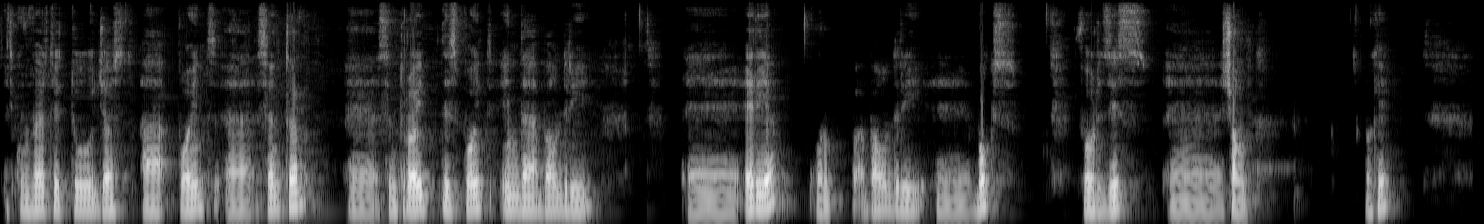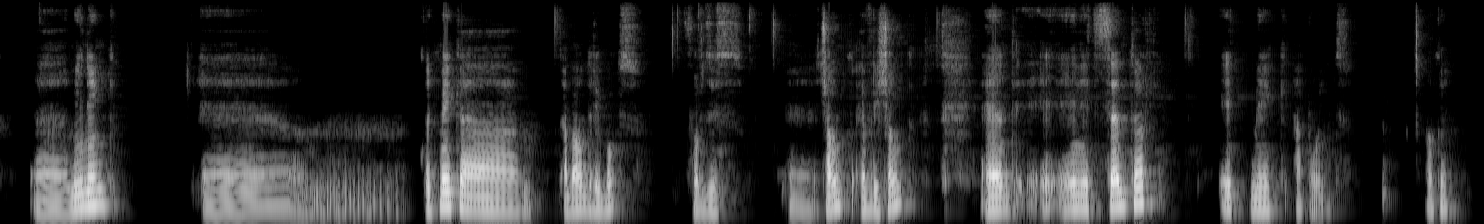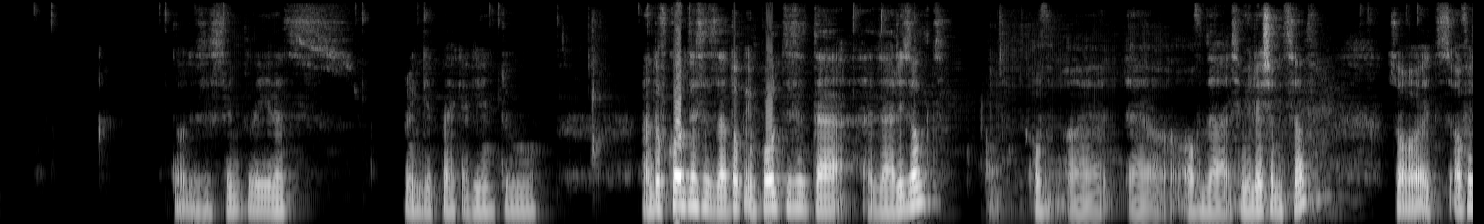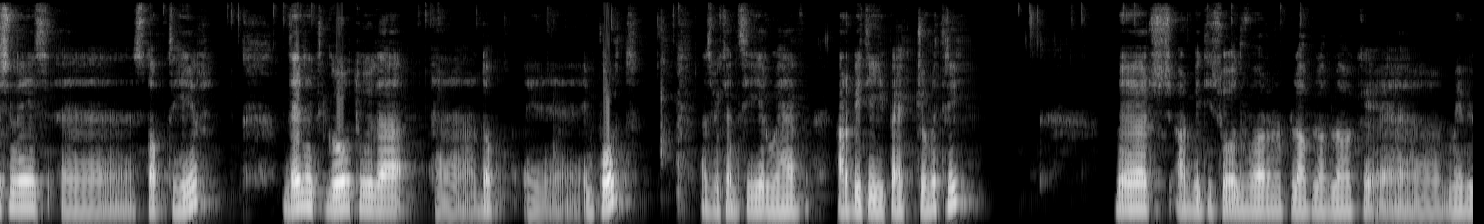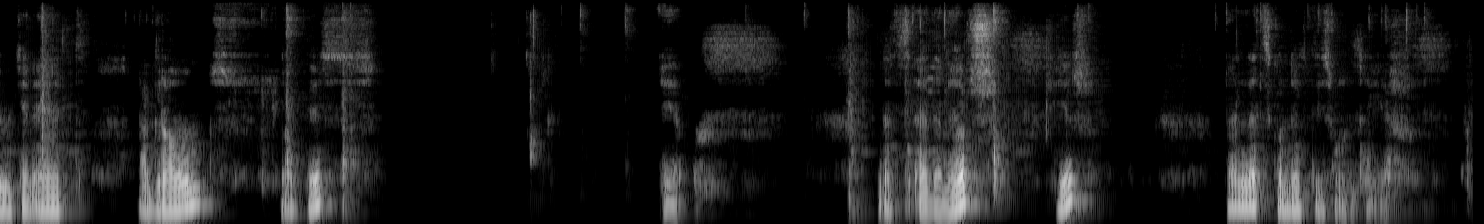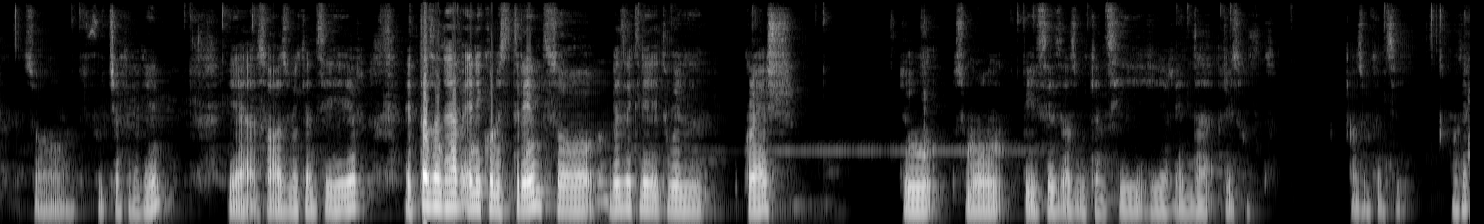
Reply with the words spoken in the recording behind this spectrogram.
it converted to just a point uh, center uh, centroid this point in the boundary uh, area or boundary uh, box for this uh, chunk. Okay? Uh, meaning it make a, a boundary box for this chunk every chunk and in its center it make a point. Okay? So this is simply let's bring it back again to and of course this is the DOP import. This is the the result of uh, uh, of the simulation itself. So it's officially uh, stopped here. Then it go to the uh, import. As we can see here we have RBD pack geometry. Merge RBD solver blah blah blah. Okay, uh, maybe we can add a ground like this. Yeah. Let's add a merge here. And let's connect this one here. So if we check it again. Yeah so as we can see here it doesn't have any constraint so basically it will crash to small pieces as we can see here in the result as we can see okay?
